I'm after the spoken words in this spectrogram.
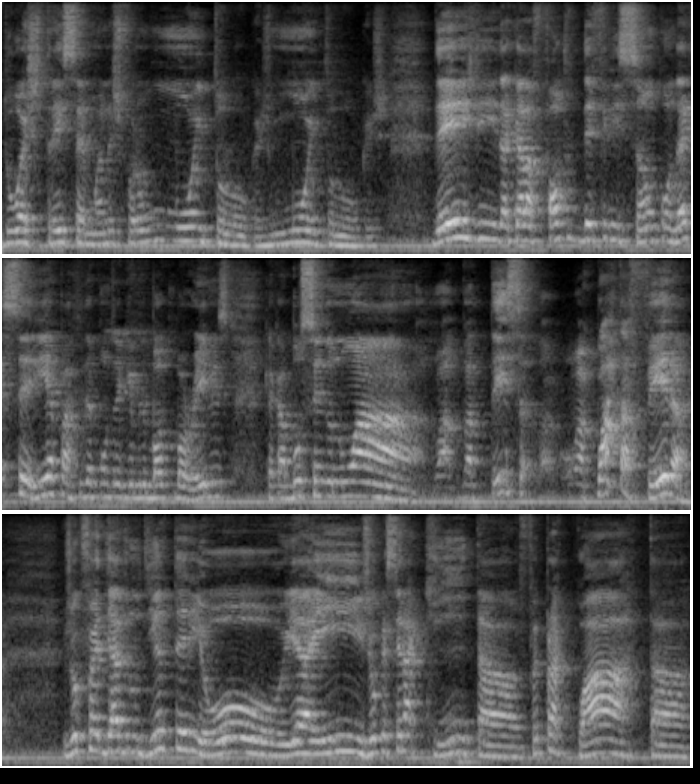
duas, três semanas foram muito loucas, muito loucas. Desde daquela falta de definição, quando é que seria a partida contra a equipe do Baltimore Ravens, que acabou sendo numa, numa, numa terça, uma quarta-feira, o jogo foi adiado no dia anterior, e aí o jogo ia ser na quinta, foi pra quarta.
